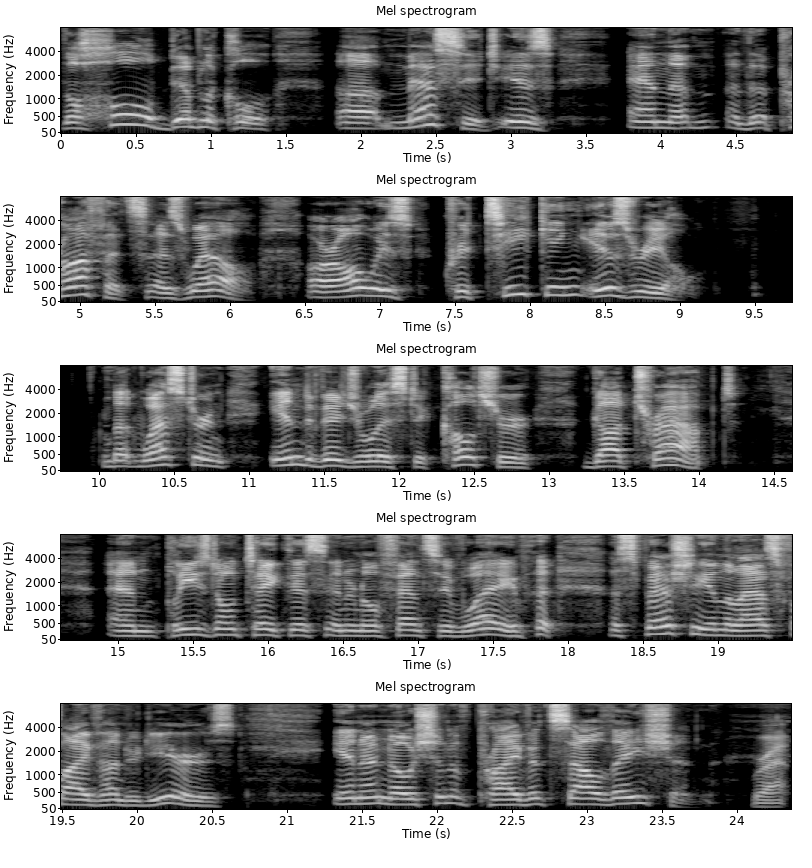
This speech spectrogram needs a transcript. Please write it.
The whole biblical uh, message is, and the, the prophets as well, are always critiquing Israel. But Western individualistic culture got trapped. And please don't take this in an offensive way, but especially in the last 500 years, in a notion of private salvation. right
